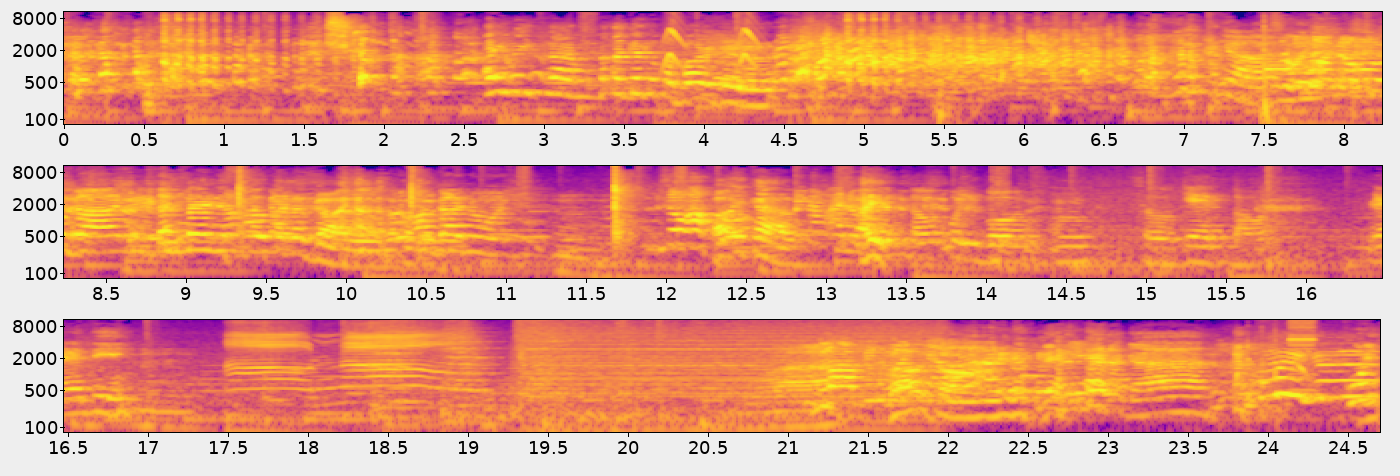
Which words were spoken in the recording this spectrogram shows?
Ay, wait lang. Nakagano ka ba? So, ano mo galing? In fairness daw talaga. Mga ganun. Hmm. So, ako, Oh, ikaw. ng ano Ay. gento, pulbo. Mm. So, gento. Ready? Grabe naman Wow, yan. Talaga. Oh my God.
